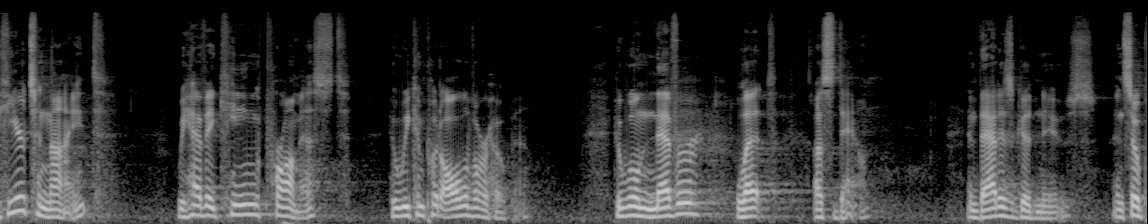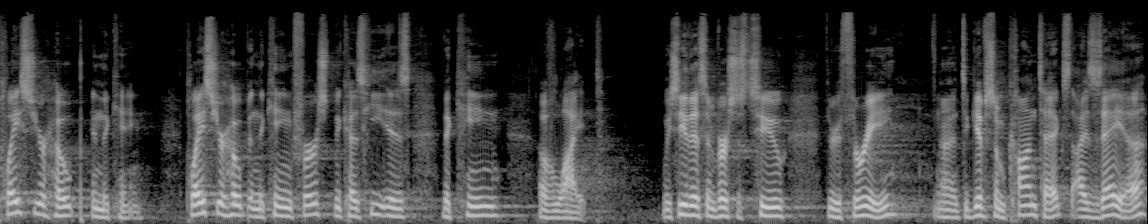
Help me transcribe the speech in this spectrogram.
here tonight, we have a king promised who we can put all of our hope in, who will never let us down. And that is good news. And so place your hope in the king. Place your hope in the king first because he is the king of light. We see this in verses 2 through 3. Uh, to give some context, Isaiah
